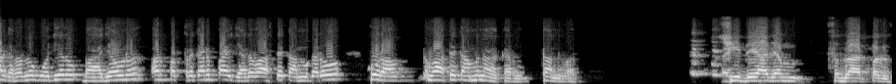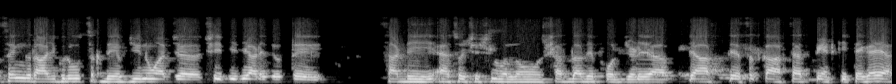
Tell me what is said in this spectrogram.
ਹਰਕਤਾਂ ਤੋਂ ਗੋਝੀਆਂ ਤੋਂ ਬਾਜ ਆਉਣ ਔਰ ਪੱਤਰਕਾਰ ਭਾਈਚਾਰੇ ਵਾਸਤੇ ਕੰਮ ਕਰੋ, ਹੋਰਾਂ ਵਾਸਤੇ ਕੰਮ ਨਾ ਕਰਨ। ਧੰਨਵਾਦ। ਸ਼ਹੀਦ ਆਜਮ ਸਰਦਾਰ ਭਗਤ ਸਿੰਘ, ਰਾਜਗੁਰੂ ਸੁਖਦੇਵ ਜੀ ਨੂੰ ਅੱਜ ਸ਼ਹੀਦੀ ਦਿਹਾੜੇ ਦੇ ਉੱਤੇ ਸਾਡੀ ਐਸੋਸੀਏਸ਼ਨ ਵੱਲੋਂ ਸ਼ਰਧਾ ਦੇ ਫੁੱਲ ਜਿਹੜੇ ਆ ਪਿਆਰ ਤੇ ਸਤਿਕਾਰ ਸਹਿਤ ਭੇਂਟ ਕੀਤੇ ਗਏ ਆ।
